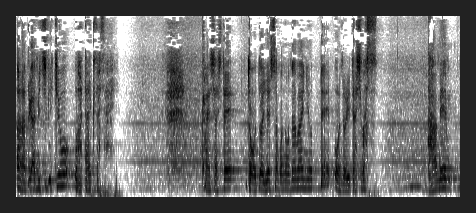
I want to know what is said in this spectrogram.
あなたが導きをお与えください。感謝して尊いイエス様のお名前によってお祈りいたします。アーメン。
